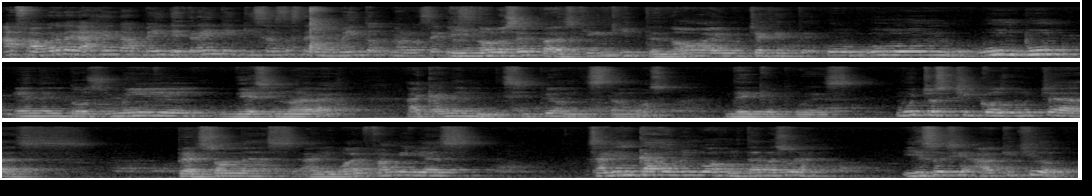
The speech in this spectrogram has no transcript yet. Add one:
A favor de la Agenda 2030 y quizás hasta el momento no lo sepas. Y no lo sepas, ¿quién quite, no? Hay mucha gente, hubo un, un boom en el 2019, acá en el municipio donde estamos, de que pues muchos chicos, muchas personas, al igual familias, salían cada domingo a juntar basura. Y eso decía, ah, qué chido.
